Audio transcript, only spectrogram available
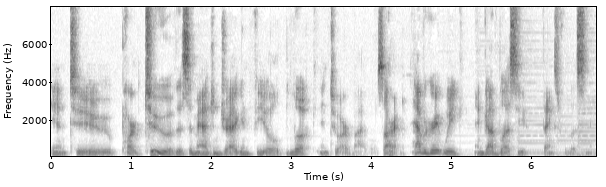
into part two of this Imagine Dragon Field look into our Bibles. All right, have a great week, and God bless you. Thanks for listening.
